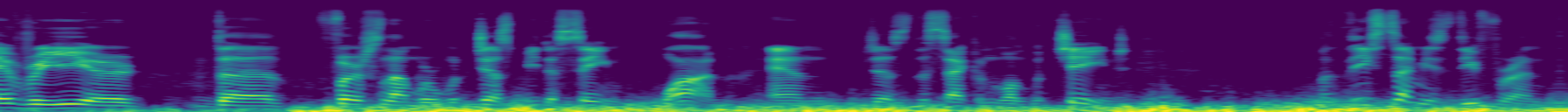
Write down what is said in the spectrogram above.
every year the first number would just be the same, 1, and just the second one would change. But this time is different.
